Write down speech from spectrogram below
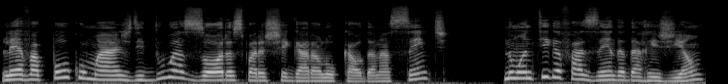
leva pouco mais de duas horas para chegar ao local da nascente, numa antiga fazenda da região,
